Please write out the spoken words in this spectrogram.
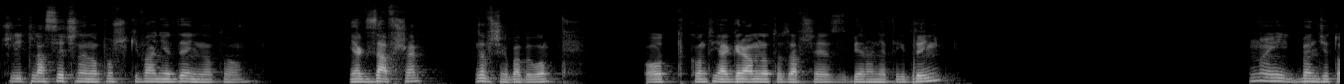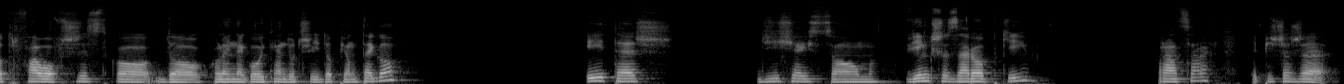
Czyli klasyczne no poszukiwanie dyń, no to jak zawsze. Zawsze chyba było. Odkąd ja gram, no to zawsze jest zbieranie tych dyń. No i będzie to trwało wszystko do kolejnego weekendu, czyli do piątego. I też dzisiaj są większe zarobki w pracach. Tutaj piszę, że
